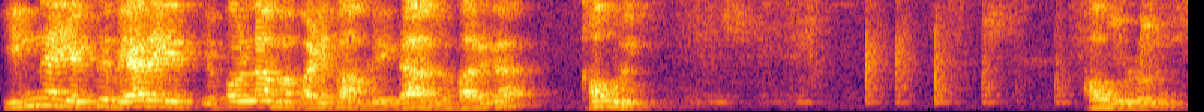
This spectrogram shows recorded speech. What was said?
இன்ன என்று வேற எப்பெல்லாம் நம்ம படிப்போம் அப்படின்னா அங்க பாருங்க கவுல். கவுலுன்.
